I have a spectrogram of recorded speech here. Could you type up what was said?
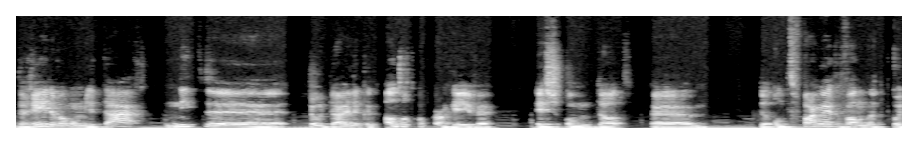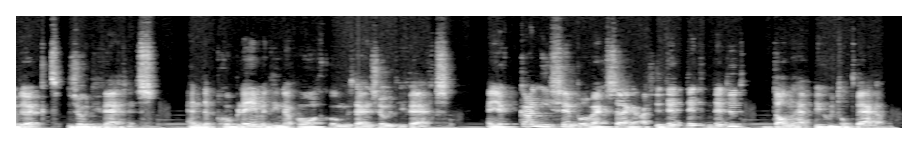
de reden waarom je daar niet uh, zo duidelijk een antwoord op kan geven, is omdat ehm, de ontvanger van het product zo divers is. En de problemen die naar voren komen zijn zo divers. En je kan niet simpelweg zeggen, als je dit, dit en dit doet, dan heb je goed ontwerp.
